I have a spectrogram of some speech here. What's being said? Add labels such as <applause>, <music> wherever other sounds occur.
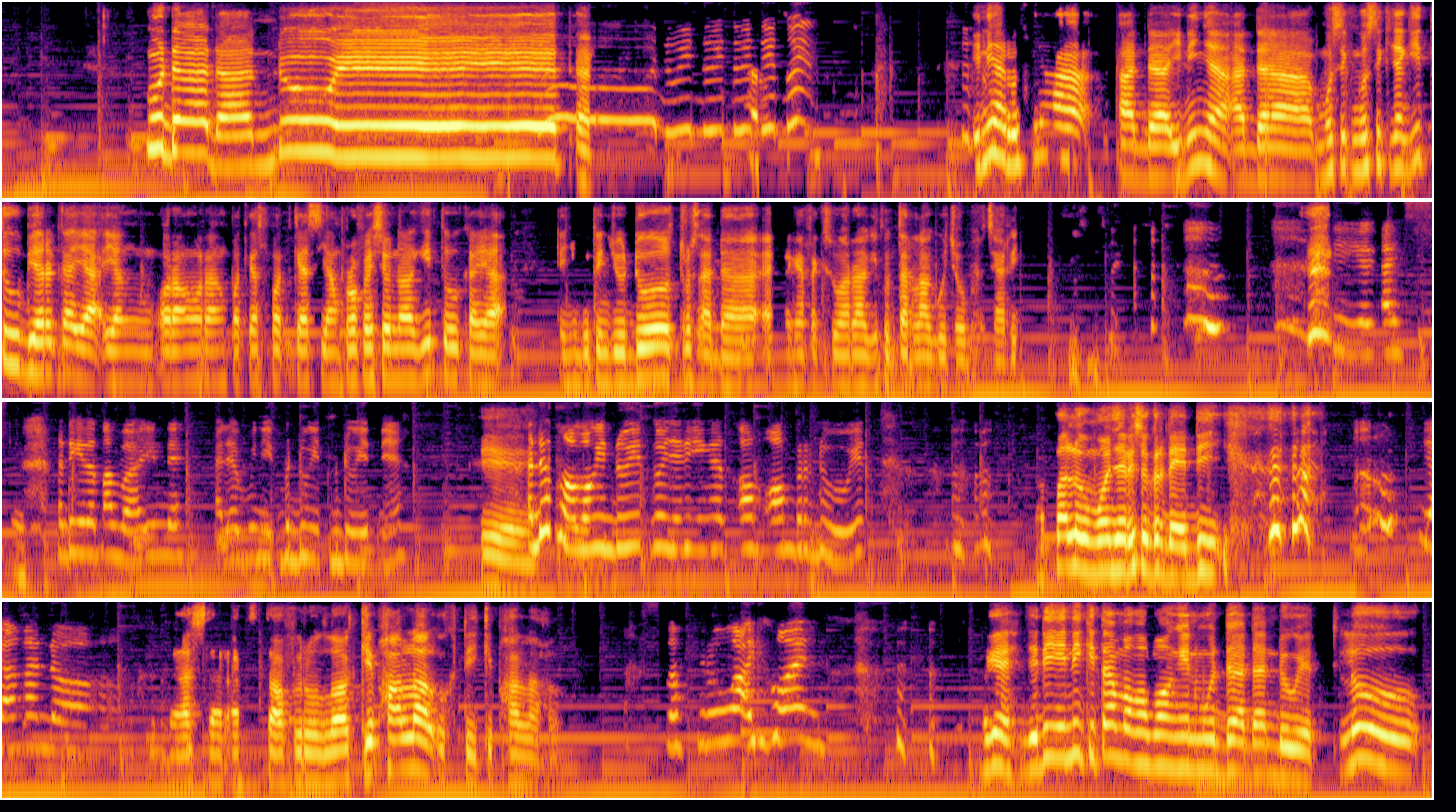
Mudah dan duit. Uh, duit, duit, duit, duit, duit. Ini harusnya ada ininya, ada musik-musiknya gitu biar kayak yang orang-orang podcast-podcast yang profesional gitu kayak dia nyebutin judul terus ada efek-efek suara gitu ntar lagu coba cari. iya, guys. Nanti kita tambahin deh. Ada bunyi berduit, berduitnya. Iya. Aduh, ngomongin duit, gue jadi inget om-om berduit. Apa lu mau nyari sugar daddy? <laughs> Jangan dong. Dasar astagfirullah, keep halal, ukti, keep halal. Astagfirullah, Ikhwan. Oke, jadi ini kita mau ngomongin muda dan duit. Lu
